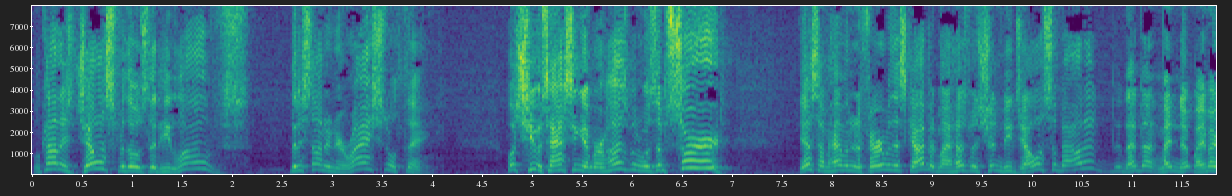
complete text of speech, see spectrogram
Well, God is jealous for those that He loves, that it's not an irrational thing. What she was asking of her husband was absurd. Yes, I'm having an affair with this guy, but my husband shouldn't be jealous about it. That doesn't, may, may,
